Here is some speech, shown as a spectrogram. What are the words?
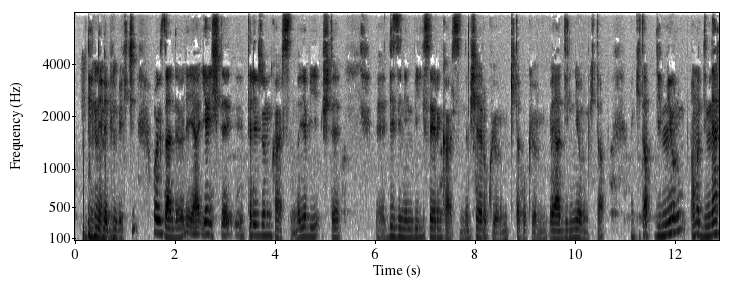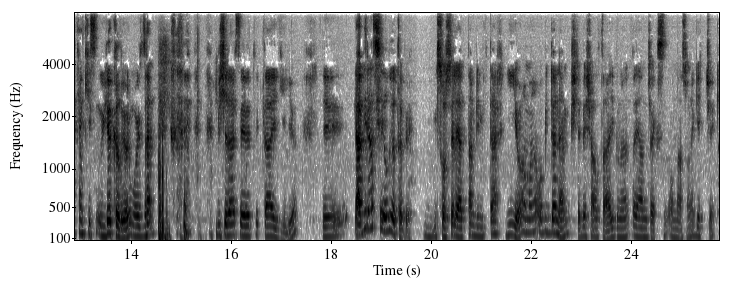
dinlenebilmek için. O yüzden de öyle ya ya işte televizyonun karşısında ya bir işte e, dizinin, bilgisayarın karşısında bir şeyler okuyorum, kitap okuyorum veya dinliyorum kitap. Yani kitap dinliyorum ama dinlerken kesin uyuyakalıyorum. O yüzden bir şeyler seyretmek daha iyi geliyor. E, ya biraz şey oluyor tabii. Sosyal hayattan bir miktar yiyor ama o bir dönem işte 5-6 ay buna dayanacaksın. Ondan sonra geçecek.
